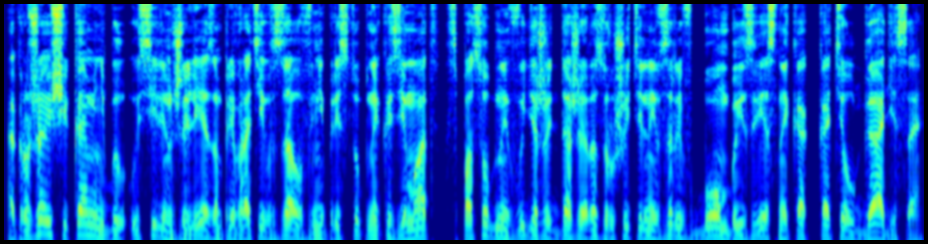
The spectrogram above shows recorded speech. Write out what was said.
Окружающий камень был усилен железом, превратив зал в неприступный каземат, способный выдержать даже разрушительный взрыв бомбы, известный как «котел Гадиса»,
